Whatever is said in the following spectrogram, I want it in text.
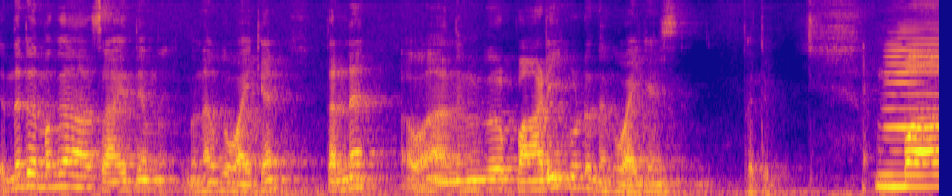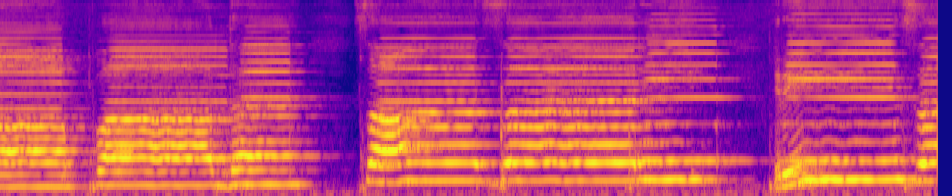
എന്നിട്ട് നമുക്ക് ആ സാഹിത്യം നമുക്ക് വായിക്കാൻ തന്നെ നിങ്ങൾക്ക് പാടിക്കൊണ്ട് നിങ്ങൾക്ക് വായിക്കാൻ പറ്റും. പാദ സാ സാ രി രി സാ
